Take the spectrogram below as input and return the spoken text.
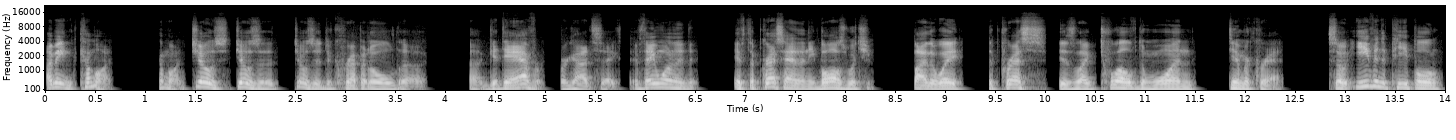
I mean, come on, come on. Joe's Joe's a Joe's a decrepit old uh, uh, cadaver for God's sake. If they wanted, if the press had any balls, which by the way, the press is like twelve to one Democrat. So even the people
